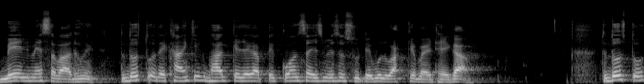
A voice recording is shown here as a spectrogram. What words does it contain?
मेल में सवार हुए। तो दोस्तों, रेखांकित भाग के जगह पे कौन सा इसमें से सुटेबल वाक्य बैठेगा? तो दोस्तों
